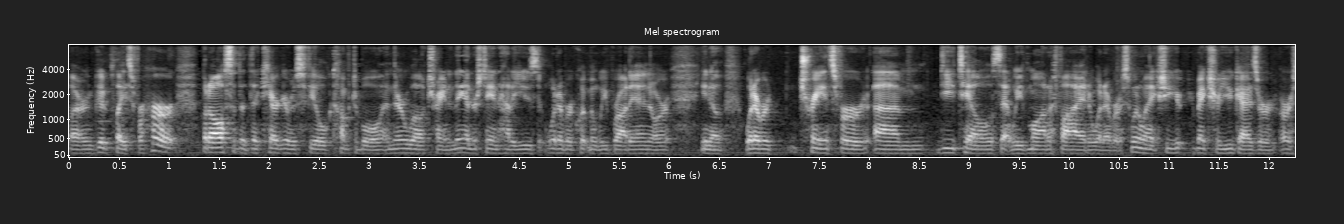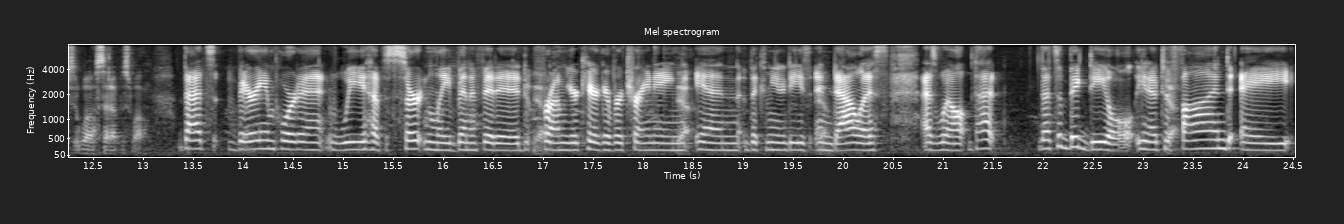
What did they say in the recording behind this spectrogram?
are in a good place for her but also that the caregivers feel comfortable and they're well trained and they understand how to use whatever equipment we brought in or you know whatever transfer um, details that we've modified or whatever so we want to make sure you, make sure you guys are, are well set up as well That's very important. We have certainly benefited Yeah. from your caregiver training Yeah. in the communities in Yeah. Dallas as well. That that's a big deal, you know, to find a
